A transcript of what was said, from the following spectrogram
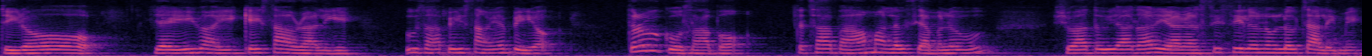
ဒီတော့ရရေးရွာရေးကိစ္စရာလေးဦးစားပေးဆောင်ရွက်ပေးရော့သူတို့ကိုစားပေါ့တခြားဘာမှလုပ်ဆရာမလို့ရွာသူရွာသားတွေကတော့စီစီလုံးလုံးလုပ်ကြလိမ့်မယ်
